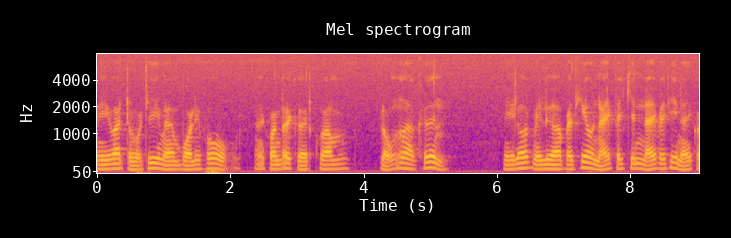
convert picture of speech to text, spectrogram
มีวัตถุที่มาบริโภคให้คนได้เกิดความหลงมากขึ้น มีรถมีเรือไปเที่ยวไหนไปกินไหนไปที่ไหนก็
